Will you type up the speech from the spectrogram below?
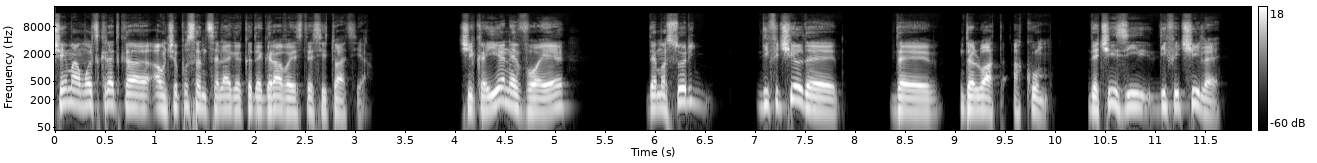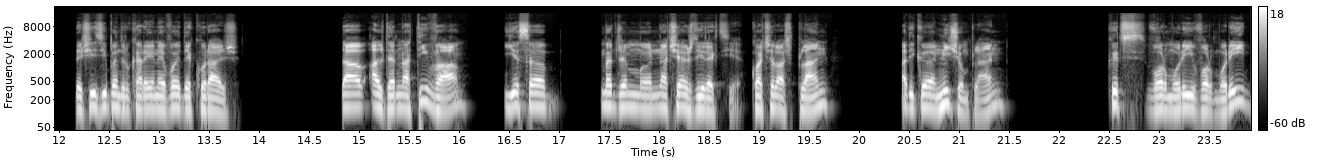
cei mai mulți cred că au început să înțeleagă cât de gravă este situația. Și că e nevoie de măsuri dificil de, de, de luat acum. Decizii dificile, decizii pentru care e nevoie de curaj. Dar alternativa e să mergem în aceeași direcție, cu același plan, adică niciun plan, câți vor muri, vor muri,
